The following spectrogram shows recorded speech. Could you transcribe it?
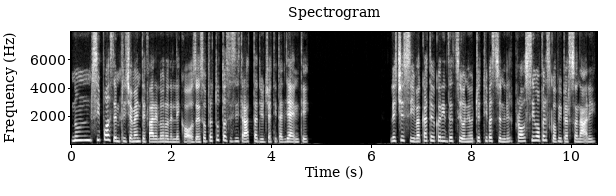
Non si può semplicemente fare loro delle cose, soprattutto se si tratta di oggetti taglienti. L'eccessiva categorizzazione e oggettivazione del prossimo per scopi personali.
